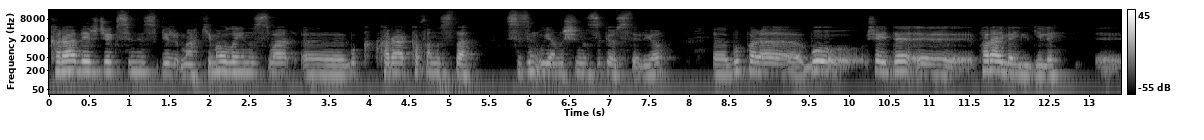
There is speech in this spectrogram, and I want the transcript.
karar vereceksiniz. Bir mahkeme olayınız var. E, bu karar kafanızda sizin uyanışınızı gösteriyor. E, bu para bu şeyde e, parayla ilgili e,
